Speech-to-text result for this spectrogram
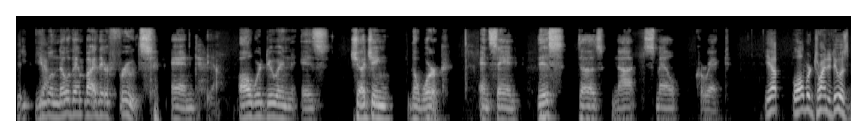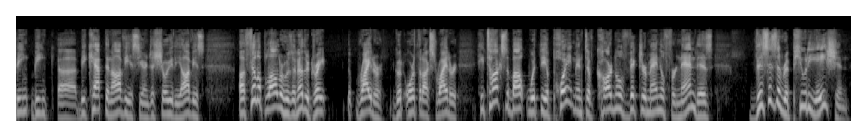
you yeah. will know them by their fruits, and Yeah. all we're doing is judging the work and saying this does not smell correct. Yep. All we're trying to do is be be uh, be Captain Obvious here and just show you the obvious. Uh, Philip Lawler, who's another great writer, good Orthodox writer, he talks about with the appointment of Cardinal Victor Manuel Fernandez, this is a repudiation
